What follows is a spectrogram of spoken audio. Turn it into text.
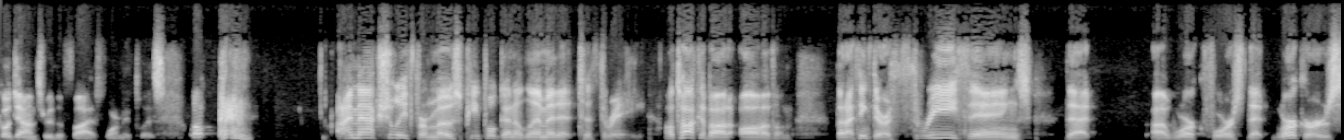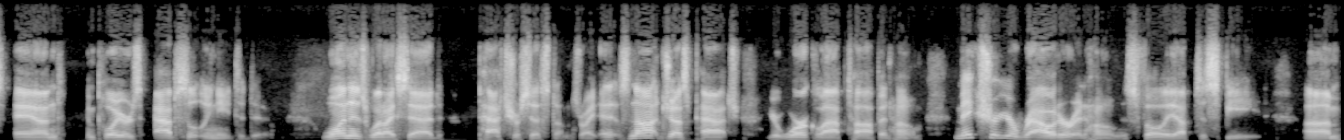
Go down through the five for me, please. Well, I'm actually, for most people, going to limit it to three. I'll talk about all of them, but I think there are three things that uh, workforce, that workers and employers absolutely need to do. One is what I said patch your systems, right? And it's not just patch your work laptop at home. Make sure your router at home is fully up to speed. Um,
